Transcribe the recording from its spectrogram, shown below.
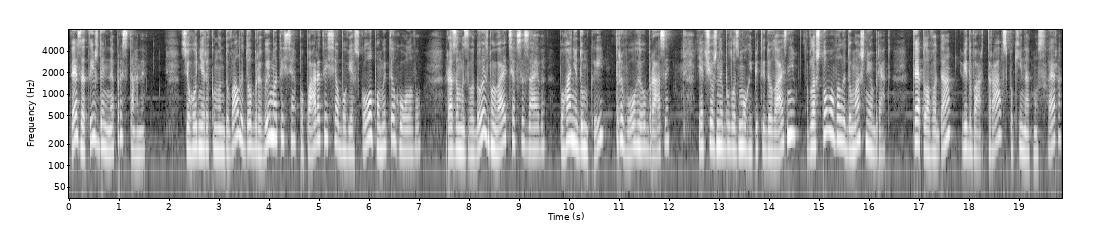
те за тиждень не пристане. Сьогодні рекомендували добре вимитися, попаритися, обов'язково помити голову. Разом із водою змивається все зайве, погані думки, тривоги, образи. Якщо ж не було змоги піти до лазні, влаштовували домашній обряд. Тепла вода, відвар трав, спокійна атмосфера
